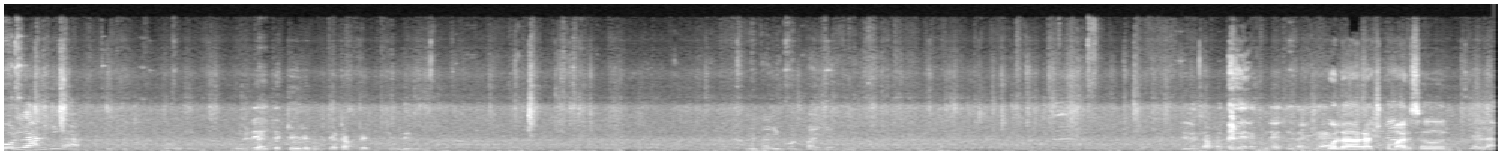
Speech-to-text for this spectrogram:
गोळी आणली का? तुझ्या ह्याच्यात ठेवले फक्त त्या कप्प्यात ठेवले. आता रिपोर्ट पाहिजे बोला राजकुमार सर. गेला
